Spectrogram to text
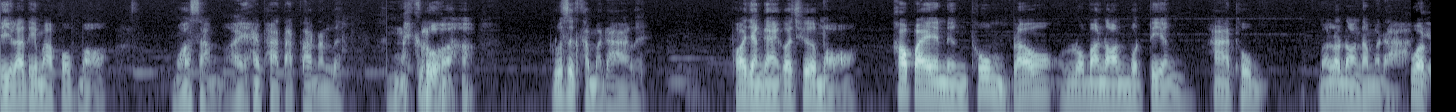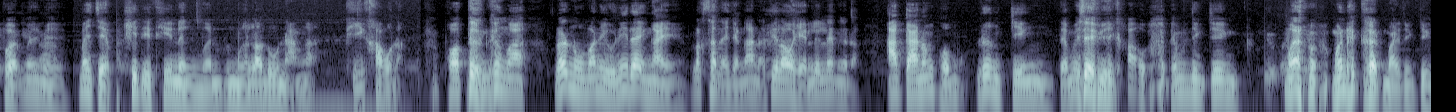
ดีแล้วที่มาพบหมอ หมอสั่งให้ให้ผ่าตัดตอนนั้นเลย ไม่กลัว รู้สึกธรรมดาเลย เพราะยังไงก็เชื่อหมอ เข้าไปหนึ่งทุ่มแล้วลงมานอนบนเตียงห้าทุ่มเหมือนเรานอนธรรมดาปวดเปิดไม่มี ไม่เจ็บคิดอีกทีหนึ่งเหมือนเหมือนเราดูหนังอะผีเข้าน่ะ พอตื่นขึ้นมา แล้วหนูมันอยู่นี่ได้ไง ลักษณะอย่างนั้นอะที่เราเห็นเล่นๆกันอะ อาการของผมเรื่องจริง แต่ไม่ใช่ผีเข้า แต่มันจริงๆมันมันได้เกิดใหม่จริง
